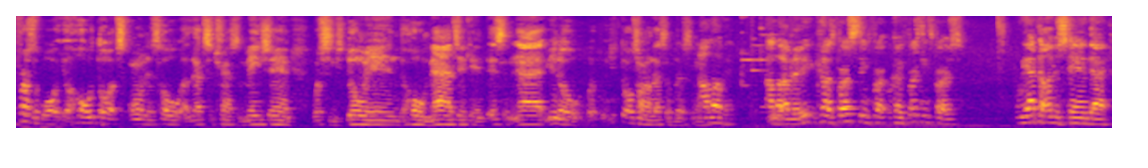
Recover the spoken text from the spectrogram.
first of all, your whole thoughts on this whole Alexa transformation, what she's doing, the whole magic and this and that. You know, what, what your thoughts on Alexa Bliss? Man? I love it. I love, Love it. it. because first thing first. Okay, first things first. We have to understand that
